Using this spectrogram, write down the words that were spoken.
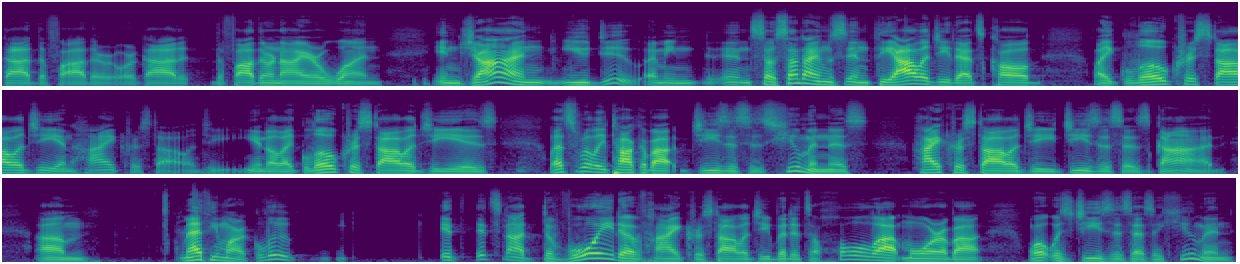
God the Father or God the Father and I are one. In John, you do. I mean, and so sometimes in theology that's called like low Christology and high Christology. You know, like low Christology is let's really talk about Jesus' humanness. High Christology, Jesus as God. Um, Matthew, Mark, Luke, it, it's not devoid of high Christology, but it's a whole lot more about what was Jesus as a human.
